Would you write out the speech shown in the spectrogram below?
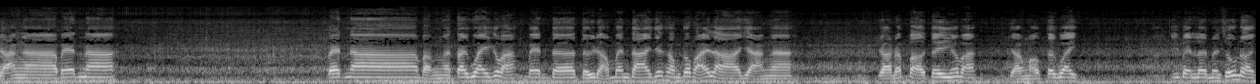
Dàn ờ, bên bên bằng tay quay các bạn. Bên tự động bên tay chứ không có phải là dàn dàn đắp bờ ti các bạn dàn một tay quay. Chỉ bên lên bên xuống thôi.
